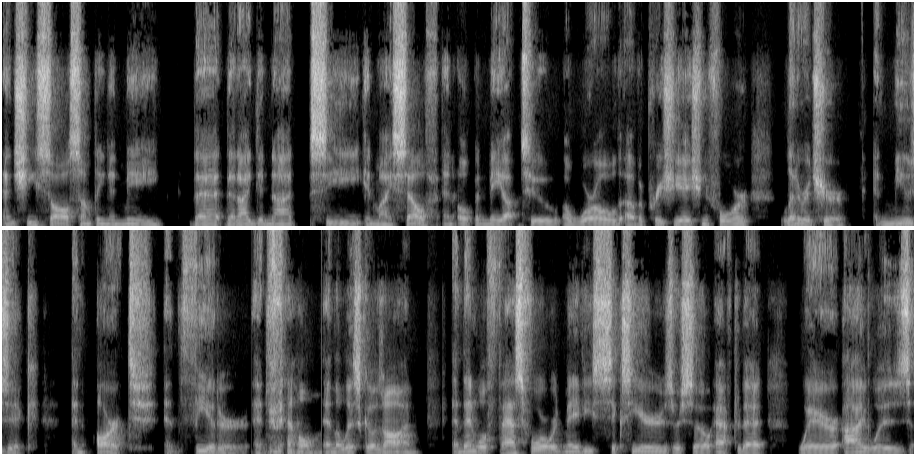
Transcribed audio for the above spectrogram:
And she saw something in me that that I did not see in myself and opened me up to a world of appreciation for literature and music and art and theater and film, and the list goes on. And then we'll fast forward maybe six years or so after that, where I was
